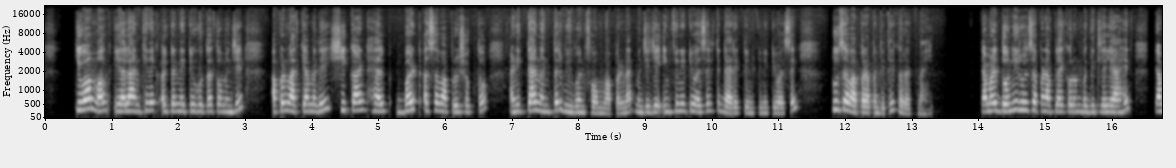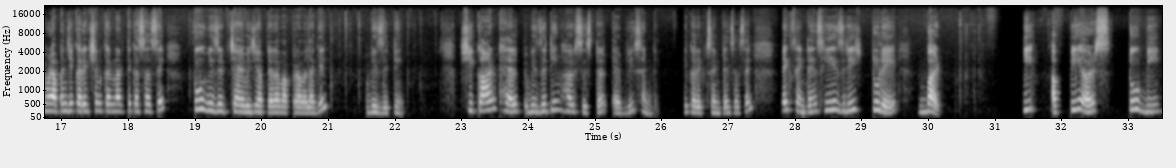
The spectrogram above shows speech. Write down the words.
किंवा मग याला आणखीन एक अल्टरनेटिव्ह होता तो म्हणजे आपण वाक्यामध्ये शी कांट हेल्प बट असं वापरू शकतो आणि त्यानंतर व्ही वन फॉर्म वापरणार. म्हणजे जे इन्फिनिटिव्ह असेल ते डायरेक्ट इन्फिनिटिव्ह असेल. टूचा वापर आपण तिथे करत नाही. त्यामुळे दोन्ही रूल्स आपण अप्लाय करून बघितलेले आहेत. त्यामुळे आपण जे करेक्शन करणार ते कसं असेल? टू व्हिजिटच्या ऐवजी आपल्याला वापरावं लागेल. Visiting she can't help visiting her sister every Sunday हे करेक्ट सेंटेन्स असेल. Next sentence he is rich today but appears to be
